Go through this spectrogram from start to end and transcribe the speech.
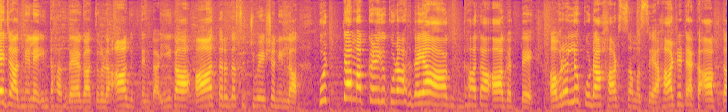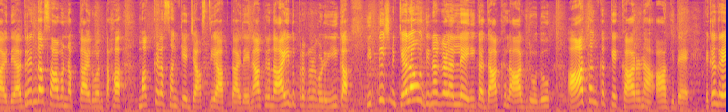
ಏಜ್ ಆದಮೇಲೆ ಇಂತಹ ಹೃದಯಾಘಾತಗಳು ಆಗುತ್ತೆ ಅಂತ. ಈಗ ಆ ಥರದ ಸಿಚುವೇಶನ್ ಇಲ್ಲ. ಪುಟ್ಟ ಮಕ್ಕಳಿಗೂ ಕೂಡ ಹೃದಯ ಆಘಾತ ಆಗತ್ತೆ. ಅವರಲ್ಲೂ ಕೂಡ ಹಾರ್ಟ್ ಸಮಸ್ಯೆ ಹಾರ್ಟ್ ಅಟ್ಯಾಕ್ ಆಗ್ತಾ ಇದೆ. ಅದರಿಂದ ಸಾವನ್ನಪ್ತಾ ಇರುವಂತಹ ಮಕ್ಕಳ ಸಂಖ್ಯೆ ಜಾಸ್ತಿ ಆಗ್ತಾ ಇದೆ. ನಾಲ್ಕರಿಂದ ಐದು ಪ್ರಕರಣಗಳು ಈಗ ಇತ್ತೀಚಿನ ಕೆಲವು ದಿನಗಳಲ್ಲೇ ಈಗ ದಾಖಲ ಆಗಿರುವುದು ಆತಂಕಕ್ಕೆ ಕಾರಣ ಆಗಿದೆ. ಯಾಕಂದ್ರೆ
